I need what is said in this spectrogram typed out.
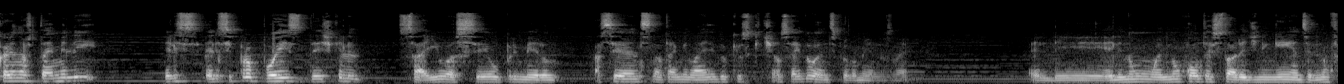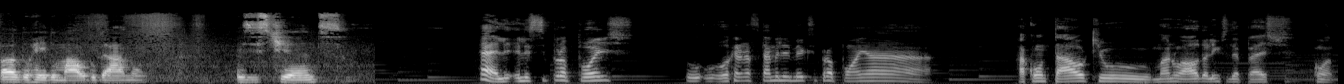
Ocarina of Time, ele, ele, se- ele se propôs, desde que ele saiu, a ser o primeiro, a ser antes na timeline do que os que tinham saído antes, pelo menos, né? Ele, ele, não, ele não conta a história de ninguém antes, ele não fala do rei do mal, do Ganon, existir antes. É, ele, ele se propôs. O, o Ocarina of Time ele meio que se propõe a. a contar o que o manual da Link to the Past conta.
